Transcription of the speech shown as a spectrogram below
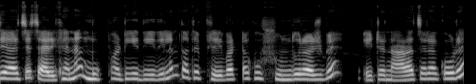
যে আছে চারিখানা মুখ ফাটিয়ে দিয়ে দিলাম, তাতে ফ্লেভারটা খুব সুন্দর আসবে। এটা নাড়াচাড়া করে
